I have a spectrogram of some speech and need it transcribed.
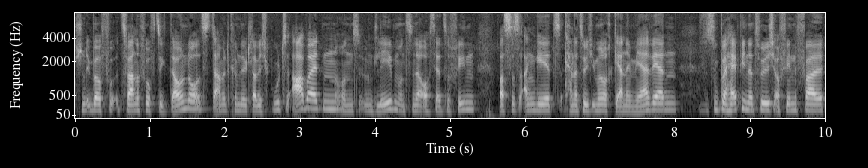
schon über 250 Downloads. Damit können wir, glaube ich, gut arbeiten und, und leben und sind da auch sehr zufrieden, was das angeht. Kann natürlich immer noch gerne mehr werden. Super happy natürlich auf jeden Fall,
